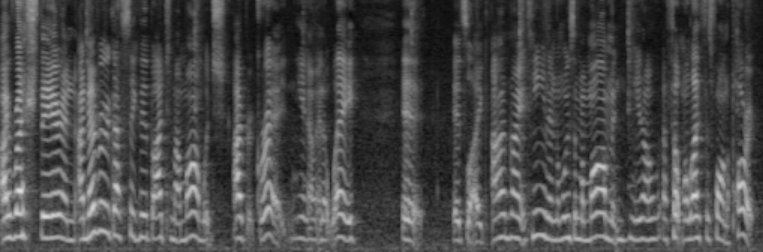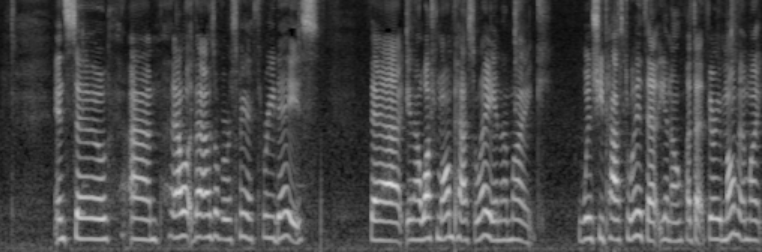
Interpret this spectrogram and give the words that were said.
I rushed there, and I never got to say goodbye to my mom, which I regret. You know, in a way, it it's like I'm 19 and I'm losing my mom, and you know, I felt my life was falling apart. And so um, that, that was over a span of three days that you know I watched mom pass away, and I'm like, when she passed away at that you know at that very moment, I'm like,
